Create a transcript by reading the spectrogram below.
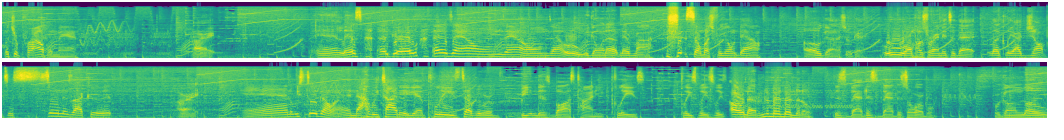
what's your problem, man? Alright. And let's uh, go uh, down, down, down. Oh, we're going up. Never mind. so much for going down. Oh gosh. Okay. Ooh, almost ran into that. Luckily, I jumped as soon as I could. All right. And we still going. And now we tiny again. Please tell me we're beating this boss tiny. Please. Please, please, please. Oh no, no, no, no, no, no. This is bad. This is bad. This is horrible. We're going low.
